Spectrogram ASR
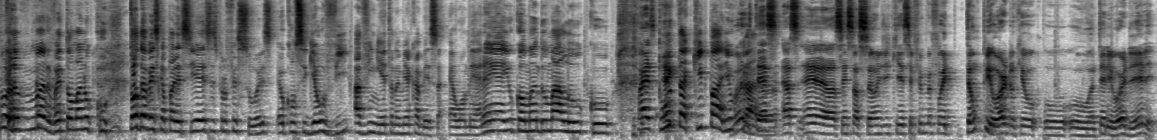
Tipo, mano, vai tomar no cu. Toda vez que aparecia esses professores, eu conseguia ouvir a vinheta na minha cabeça. É o Homem-Aranha e o Comando Maluco. Mas é, Puta que pariu, cara. tem a, a- é, a sensação de que esse filme foi tão pior do que o, o, o anterior dele,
